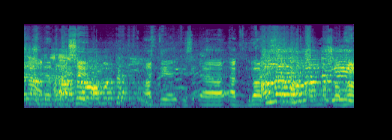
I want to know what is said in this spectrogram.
স্টেশনের পাশে কি? আজকে এক বিরাট কি?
